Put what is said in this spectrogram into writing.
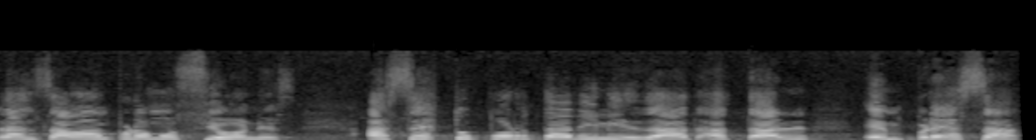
lanzaban promociones. Haces tu portabilidad a tal empresa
